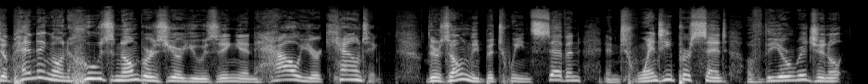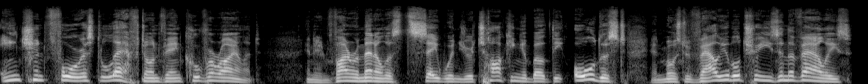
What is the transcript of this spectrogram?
Depending on whose numbers you're using and how you're counting, there's only between 7 and 20 percent of the original ancient forest left on Vancouver Island. And environmentalists say when you're talking about the oldest and most valuable trees in the valleys,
